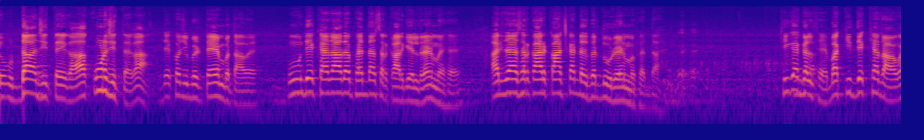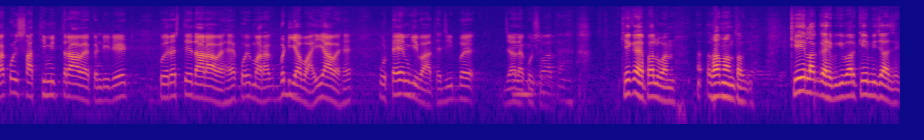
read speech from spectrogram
उड्डा जीतेगा कौन जीतेगा? देखो जी बे टाइम बतावे ऊँ देखा जा तो फ़ायदा सरकार के ऋण में है। और जाए सरकार कांच तो फिर दूर ऋण में फ़ायदा है। ठीक है गलत है। बाकी देखा जाओगा कोई साथी मित्र आवे कैंडिडेट कोई रिश्तेदार आवे है कोई हमारा बढ़िया भाई आवे है वो टाइम की बात है जी ज़्यादा कुछ नहीं। के कहे पहलवान? राम राम ताऊ जी। के लग है की बार के मिजाज है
